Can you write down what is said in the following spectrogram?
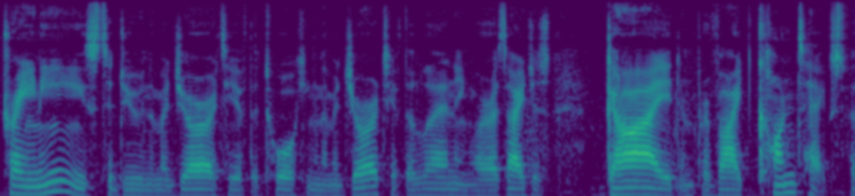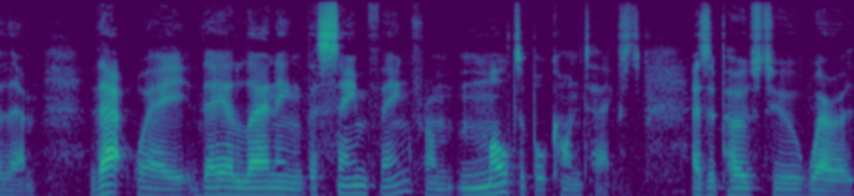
trainees to do the majority of the talking, the majority of the learning, whereas I just guide and provide context for them. That way they are learning the same thing from multiple contexts as opposed to where,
